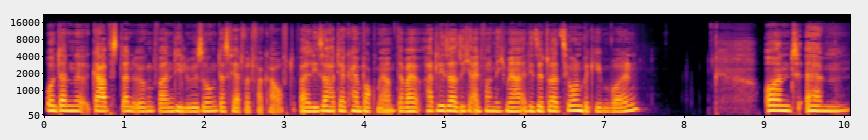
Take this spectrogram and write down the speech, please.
und dann gab es dann irgendwann die Lösung, das Pferd wird verkauft, weil Lisa hat ja keinen Bock mehr. Dabei hat Lisa sich einfach nicht mehr in die Situation begeben wollen. Und ähm,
